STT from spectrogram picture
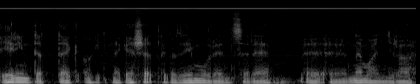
érintettek, akiknek esetleg az immunrendszere nem annyira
